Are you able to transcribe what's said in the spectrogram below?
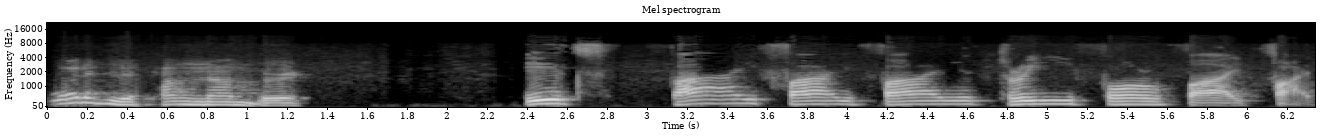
what is the phone number? It's five five five three four five five.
